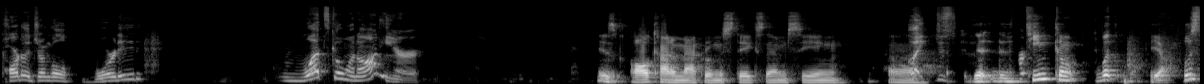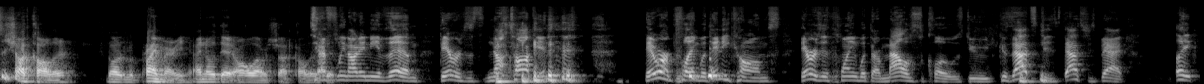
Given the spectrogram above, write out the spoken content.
part of the jungle warded. What's going on here? Is all kind of macro mistakes. Them seeing uh, like just the, the team come what yeah who's the shot caller or the primary. I know they're all our shot callers. Definitely not any of them. They were just not talking. they weren't playing with any comms. They were just playing with their mouths closed, dude. Because that's just that's just bad. Like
